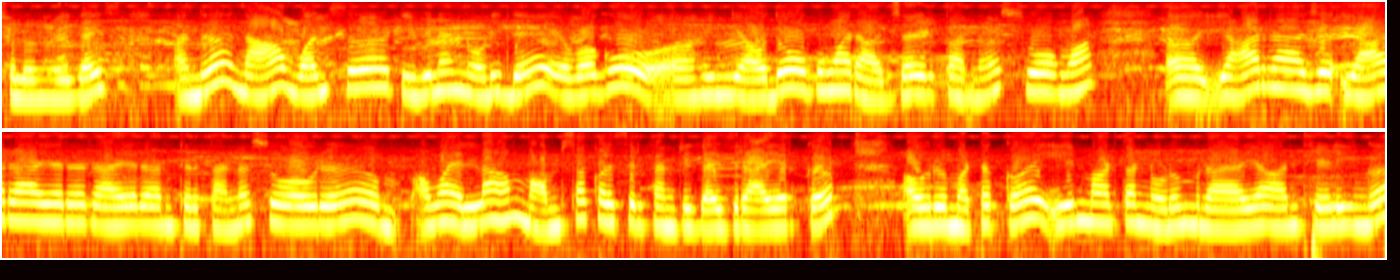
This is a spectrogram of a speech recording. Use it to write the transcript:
ಚಲೋ ನೋಡಿ ಗೈಸ್ ಅಂದ್ರೆ ನಾ ಒನ್ಸ್ ಟಿ ವಿನಾಗ ನೋಡಿದ್ದೆ, ಯಾವಾಗೂ ಹಿಂಗೆ ಯಾವುದೋ ಒಬ್ಬವ ರಾಜ ಇರ್ತಾನೆ. ಸೊ ಅವ ಯಾರ ರಾಜ, ಯಾರ ರಾಯರ ರಾಯರ ಅಂತಿರ್ತಾನೆ. ಸೊ ಅವ್ರು, ಅವ ಎಲ್ಲ ಮಾಂಸ ಕಳ್ಸಿರ್ತಾನೆ ರೀ ಗೈಸ್ ರಾಯರ್ಕ. ಅವ್ರ ಮಠಕ್ಕೆ ಏನು ಮಾಡ್ತಾನೆ ನೋಡಮ್ ರಾಯ ಅಂತ ಹೇಳಿ ಹಿಂಗೆ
